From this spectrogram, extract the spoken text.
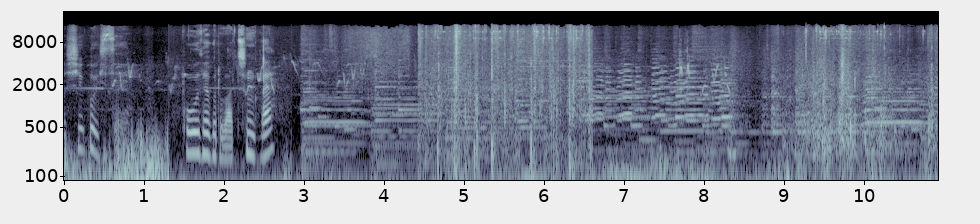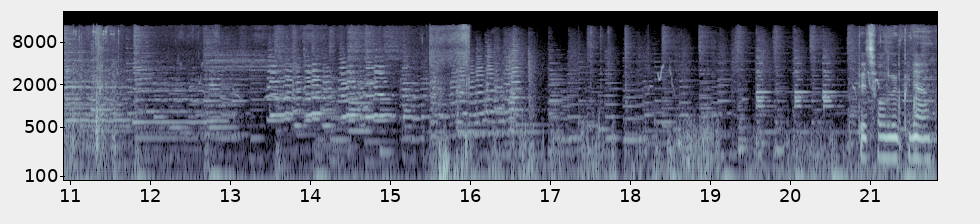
저기서 쉬고 있어요. 보호색으로 맞춘 거야? 근데 저는 그냥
